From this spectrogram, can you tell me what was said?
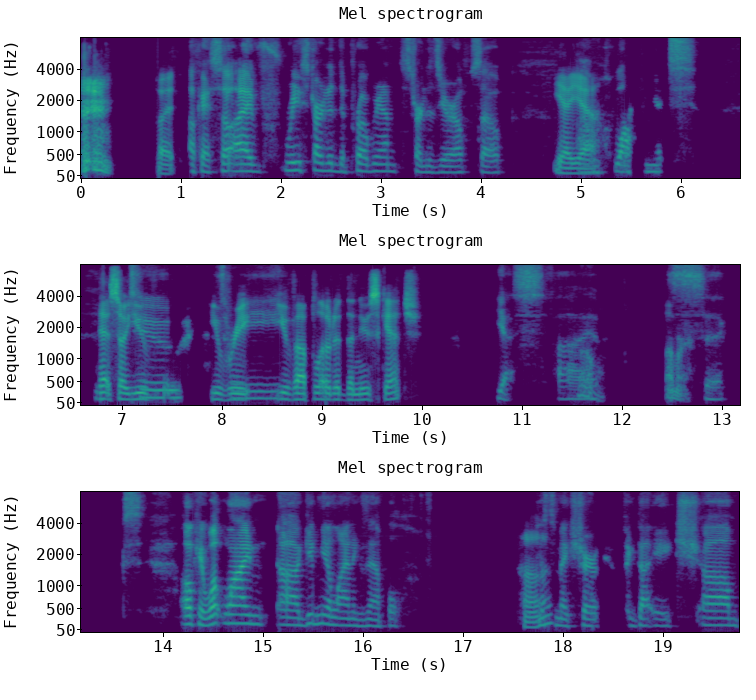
But Okay, so I've restarted the program, started zero. So yeah, yeah. I'm watching it. That, so two, you've re, three- you've uploaded the new sketch? yes, five, Oh, bummer. six. Okay, what line? Uh, give me a line example Huh? just to make sure. Config dot H. Um,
